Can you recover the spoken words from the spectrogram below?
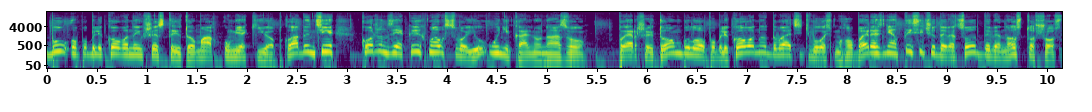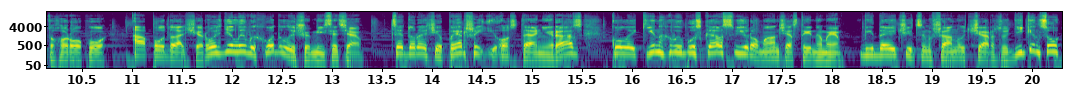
був опублікований в шести томах у м'якій обкладинці, кожен з яких мав свою унікальну назву. Перший том було опубліковано 28 березня 1996 року, а подальші розділи виходили щомісяця. Це, до речі, перший і останній раз, коли Кінг випускав свій роман частинами, віддаючи цим шану Чарльзу Дікінсу,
